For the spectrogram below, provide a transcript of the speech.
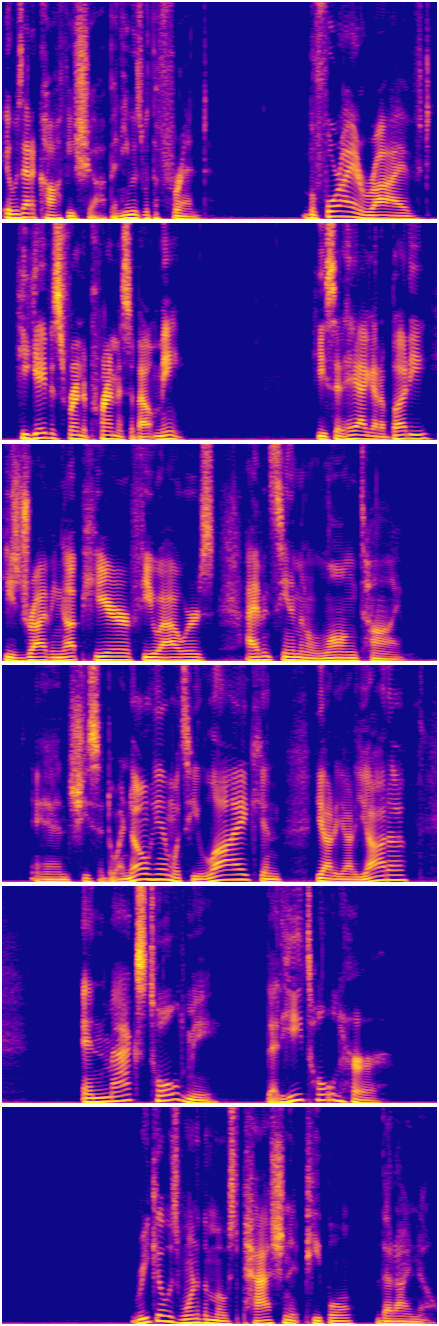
it was at a coffee shop and he was with a friend. Before I arrived, he gave his friend a premise about me. He said, Hey, I got a buddy. He's driving up here a few hours. I haven't seen him in a long time. And she said, Do I know him? What's he like? And yada, yada, yada. And Max told me that he told her, Rico is one of the most passionate people that I know.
